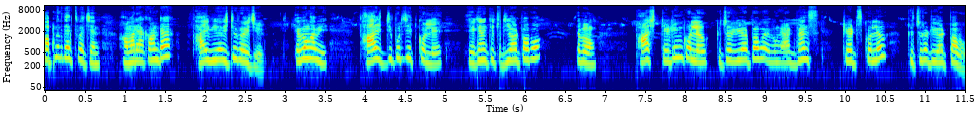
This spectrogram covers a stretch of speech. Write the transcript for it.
আপনারা দেখতে পাচ্ছেন, আমার অ্যাকাউন্টে ফাইভ ইউএসডি রয়েছে। এবং আমি ফার্স্ট ডিপোজিট করলে এখানে কিছু রিওয়ার্ড পাবো এবং ফার্স্ট ট্রেডিং করলেও কিছু রিওয়ার্ড পাবো এবং অ্যাডভান্স ট্রেডস করলেও কিছুটা রিওয়ার্ড পাবো।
